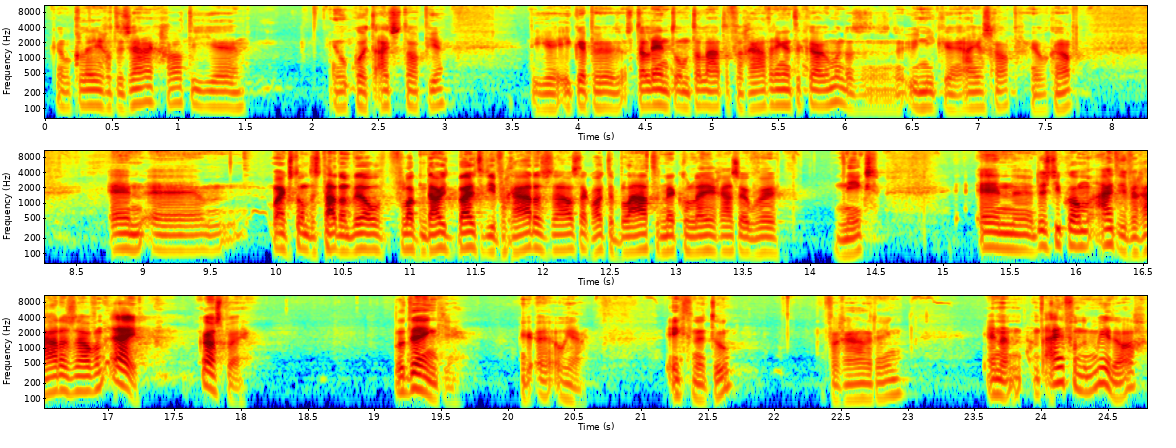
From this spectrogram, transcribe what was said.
Ik heb een collega op de zaak gehad, die, uh, heel kort uitstapje. Die, uh, ik heb het talent om te laten vergaderingen te komen. Dat is een unieke eigenschap, heel knap. En, uh, maar ik stond, sta dan wel vlak buiten die vergaderzaal, sta ik hard te blaten met collega's over niks. En eh, dus die kwam uit die vergaderzaal van, hé, hey, Kasper, wat denk je? Ik, oh ja, ik er naartoe, vergadering. En aan, het eind van de middag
